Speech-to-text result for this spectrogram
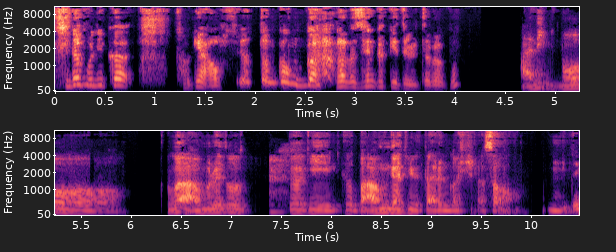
지나 보니까 저게 아홉 수였던 건가라는 생각이 들더라고. 아니, 뭐, 그건 아무래도, 여기, 그 마음가짐에 따른 것이라서, 음. 근데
